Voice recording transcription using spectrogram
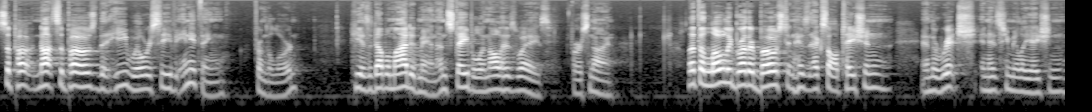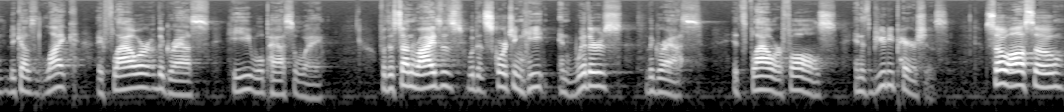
suppo- not suppose that he will receive anything from the Lord. He is a double minded man, unstable in all his ways. Verse 9. Let the lowly brother boast in his exaltation, and the rich in his humiliation, because like a flower of the grass, he will pass away. For the sun rises with its scorching heat and withers the grass. Its flower falls, and its beauty perishes. So also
